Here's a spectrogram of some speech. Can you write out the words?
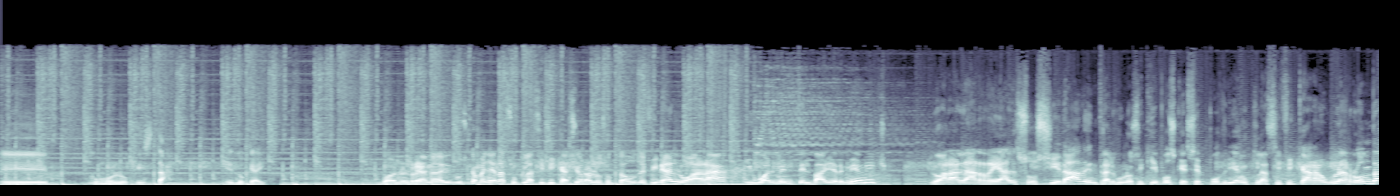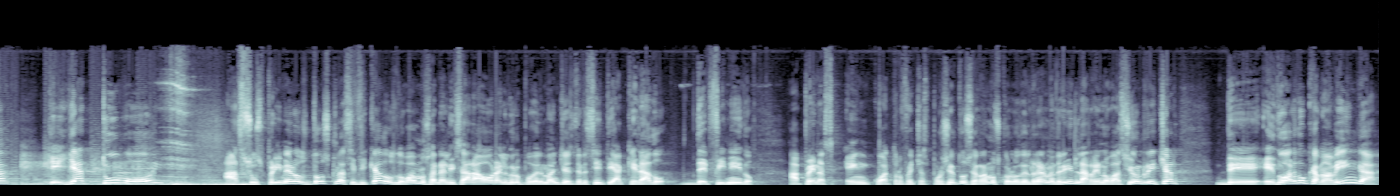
eh, como lo que está. Es lo que hay. Bueno, el Real Madrid busca mañana su clasificación a los octavos de final. Lo hará igualmente el Bayern Múnich. Lo hará la Real Sociedad entre algunos equipos que se podrían clasificar a una ronda que ya tuvo hoy a sus primeros dos clasificados. Lo vamos a analizar ahora. El grupo del Manchester City ha quedado definido apenas en cuatro fechas. Por cierto, cerramos con lo del Real Madrid. La renovación, Richard, de Eduardo Camavinga.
